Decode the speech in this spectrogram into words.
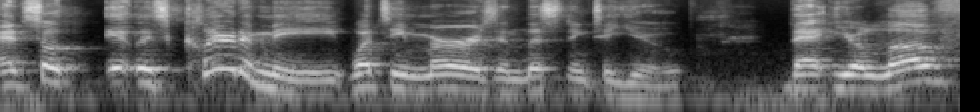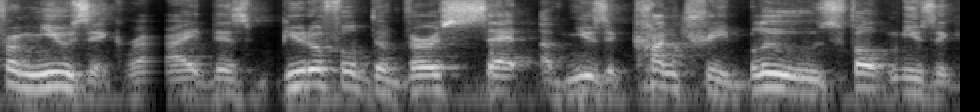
And so it was clear to me what's emerged in listening to you that your love for music, right? This beautiful, diverse set of music, country, blues, folk music,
